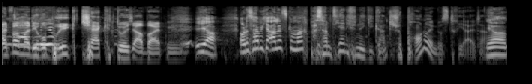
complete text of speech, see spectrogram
einfach mal die nehmen. Rubrik Check durcharbeiten. Ja, aber das habe ich alles gemacht. Was haben die eigentlich für eine gigantische Pornoindustrie, Alter? Ja,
